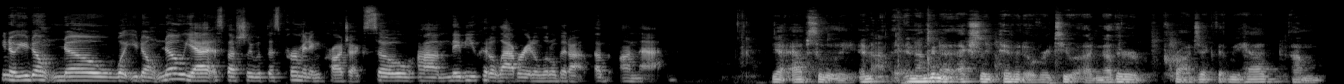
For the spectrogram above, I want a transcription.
you know, you don't know what you don't know yet, especially with this permitting project. So um, maybe you could elaborate a little bit on, on that. Yeah, absolutely. And and I'm going to actually pivot over to another project that we had. Um,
